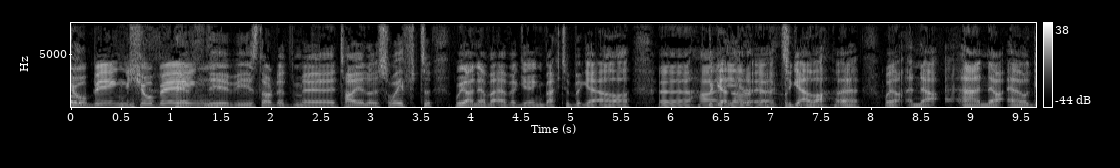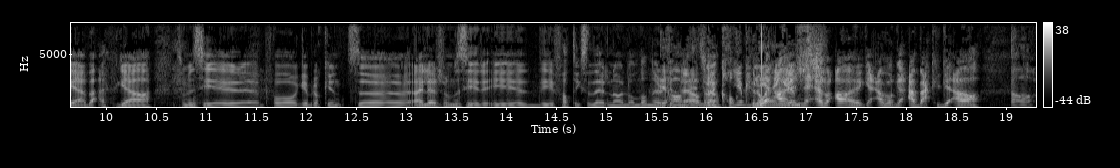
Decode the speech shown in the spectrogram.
Tjobing, tjobing. Heftig. Vi startet med Tyler Swift. We are never ever going back to together. Uh, her Together. i- uh, together. Uh, we are never, uh, never ever going back together. Som de sier uh, på gebrokkent uh, Eller som de sier i de fattigste delene av London. Gjør de Ja, ikke? ja, det? det er Cock-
